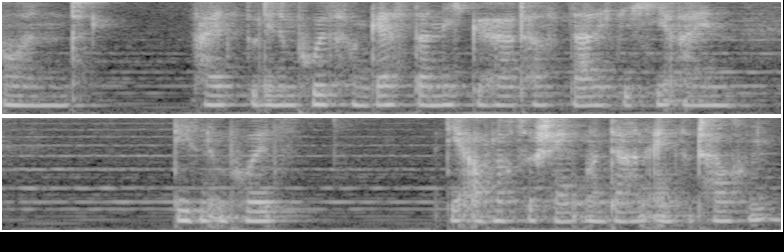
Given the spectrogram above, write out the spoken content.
Und falls du den Impuls von gestern nicht gehört hast, lade ich dich hier ein, diesen Impuls dir auch noch zu schenken und darin einzutauchen.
